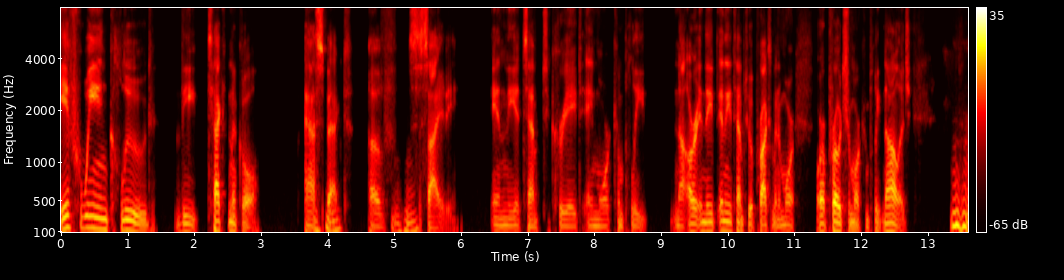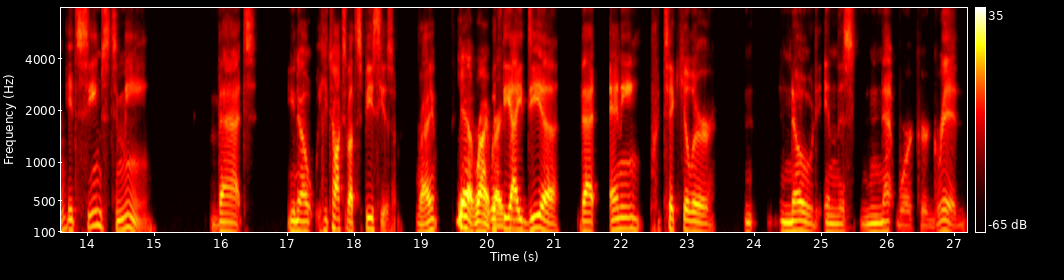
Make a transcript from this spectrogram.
If we include the technical aspect of Mhm. society in the attempt to create a more complete no, or in the in the attempt to approximate a more or approach a more complete knowledge Mhm. it seems to me that you know he talks about speciesism right Yeah, right, with right. the right. idea that any particular n- node in this network or grid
